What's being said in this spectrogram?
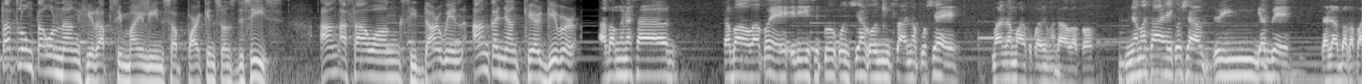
Tatlong taon nang hirap si Mylene sa Parkinson's disease. Ang asawang si Darwin ang kanyang caregiver habang nasa trabaho ako eh, iniisip ko kung siya, kung saan na po siya eh. Mahal na mahal ko pa yung asawa ko. Minamasahe ko siya tuwing gabi, lalaba ka pa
